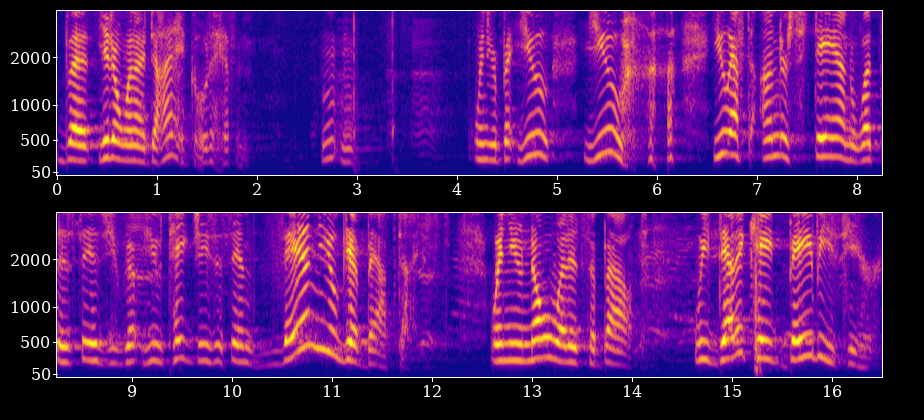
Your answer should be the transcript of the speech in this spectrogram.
but, you know, when I died, I go to heaven. Mm-mm. When you're, but you, you, you have to understand what this is. You, go, you take Jesus in, then you get baptized when you know what it's about. We dedicate babies here,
